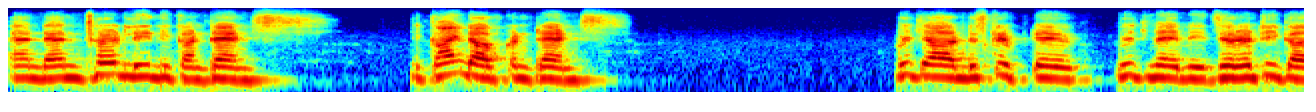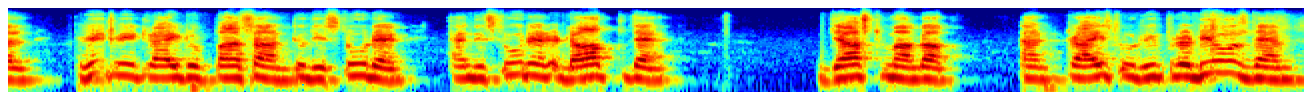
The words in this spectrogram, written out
and then thirdly, the contents, the kind of contents which are descriptive, which may be theoretical, which we try to pass on to the student, and the student adopts them, just mug up and tries to reproduce them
